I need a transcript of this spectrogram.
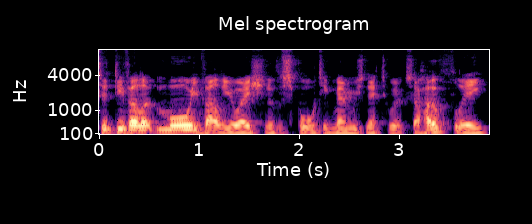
to develop more evaluation of the Sporting Memories Network. So hopefully,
